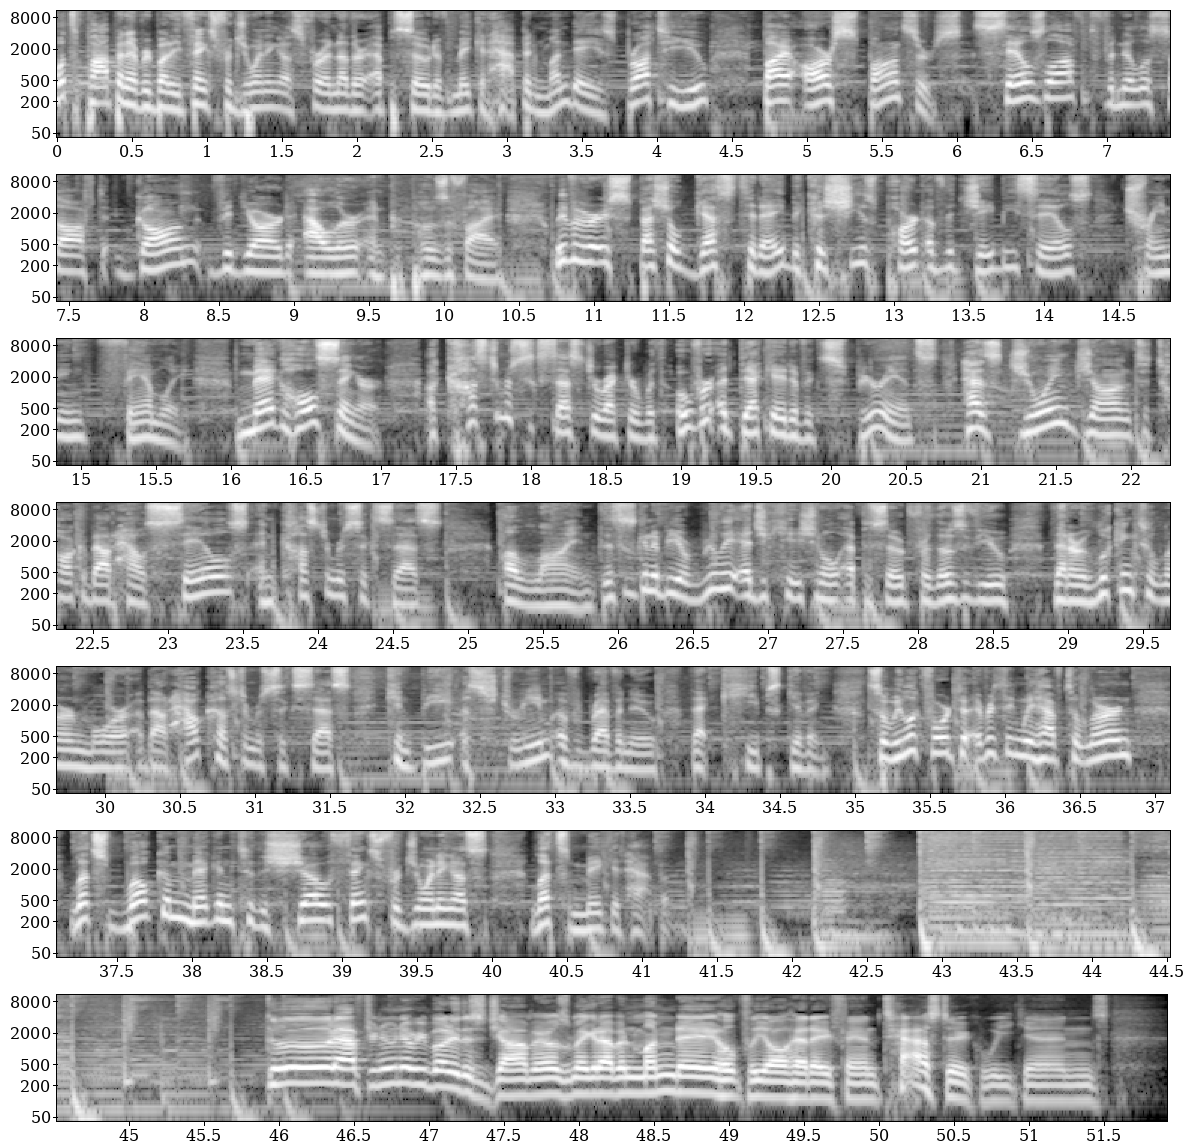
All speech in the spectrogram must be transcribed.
What's poppin', everybody? Thanks for joining us for another episode of Make It Happen Mondays, brought to you by our sponsors SalesLoft, VanillaSoft, Gong, Vidyard, Owler, and Proposify. We have a very special guest today because she is part of the JB Sales training family. Meg Holsinger, a customer success director with over a decade of experience, has joined John to talk about how sales and customer success align. This is going to be a really educational episode for those of you that are looking to learn more about how customer success can be a stream of revenue that keeps giving. So we look forward to everything we have to learn. Let's welcome Megan to the show. Thanks for joining us. Let's make it happen. Good afternoon, everybody. This is John Barrows. Make it happen Monday. Hopefully, you all had a fantastic weekend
